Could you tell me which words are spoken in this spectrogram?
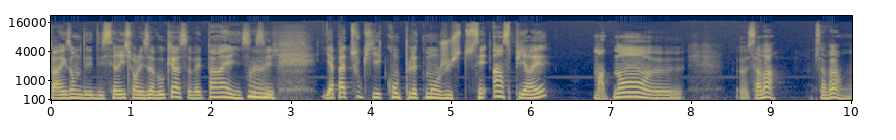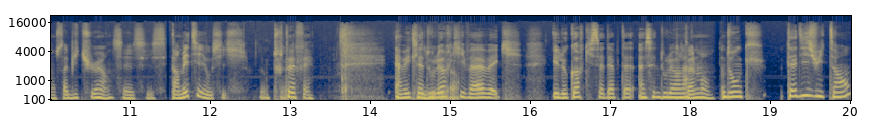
par exemple des, séries sur les avocats, ça va être pareil. Il n'y a pas tout qui est complètement juste. C'est inspiré. Maintenant, euh, euh, ça va ça va, on s'habitue. Hein. C'est un métier aussi. Tout à fait. Avec la douleur, qui va avec. Et le corps qui s'adapte à, cette douleur-là. Totalement. Donc, tu as 18 ans,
